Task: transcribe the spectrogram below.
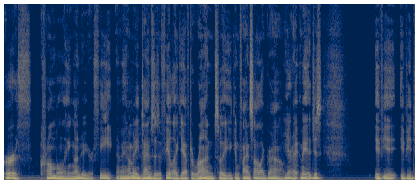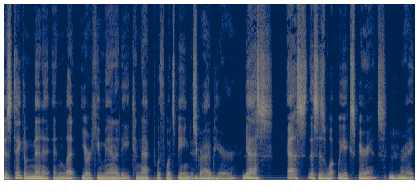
earth crumbling under your feet. I mean, how many Mhm. times does it feel like you have to run so that you can find solid ground, Yeah. right? I mean, it just, if you if you just take a minute and let your humanity connect with what's being described Mhm. here, Mhm. yes, yes, this is what we experience, Mhm. right?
